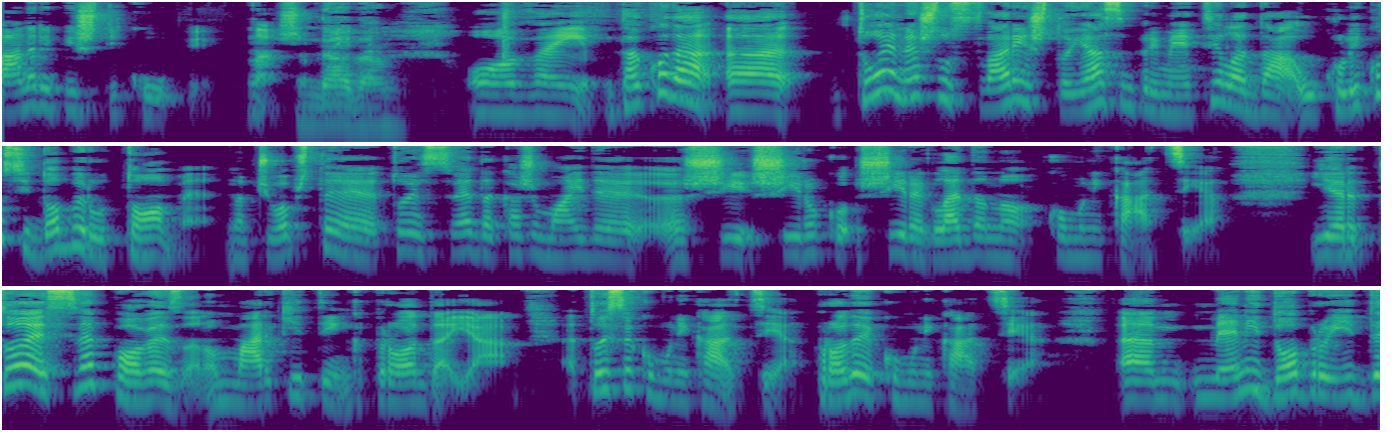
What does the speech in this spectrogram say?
baner i piše ti kupi. Znaš, na Da, da. Ovaj, tako da, a, to je nešto u stvari što ja sam primetila da ukoliko si dobar u tome, znači uopšte to je sve da kažemo ajde ši, široko, šire gledano komunikacija. Jer to je sve povezano, marketing, prodaja, to je sve komunikacija. Prodaja je komunikacija. Um, meni dobro ide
